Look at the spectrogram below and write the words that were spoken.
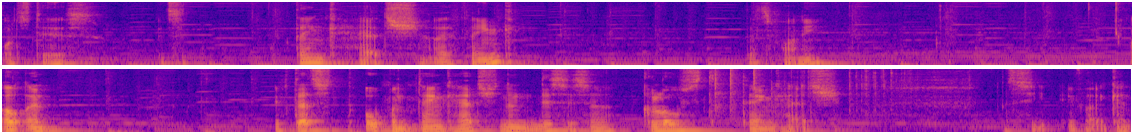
What's this? It's a tank hatch, I think. That's funny. Oh, and if that's open tank hatch, then this is a closed tank hatch. Let's see if I can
